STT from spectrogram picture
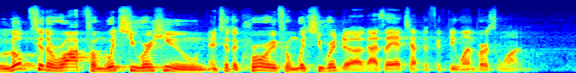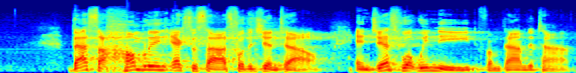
look to the rock from which you were hewn and to the quarry from which you were dug. Isaiah chapter 51, verse 1. That's a humbling exercise for the Gentile and just what we need from time to time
